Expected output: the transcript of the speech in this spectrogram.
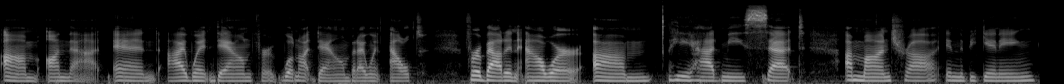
um, on that, and I went down for well not down, but I went out for about an hour. Um, he had me set a mantra in the beginning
